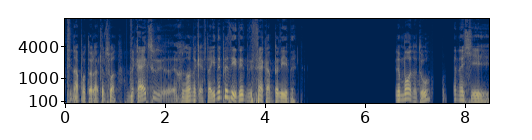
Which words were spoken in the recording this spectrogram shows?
τι να πω τώρα, τέλος πάντων. 16 χρονών, 17 είναι παιδί. Δεν, δεν θέλει να κάνει, παιδί είναι. Είναι μόνο του. Δεν έχει,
